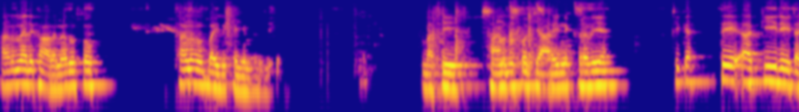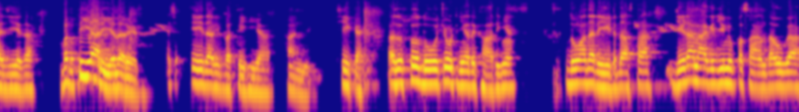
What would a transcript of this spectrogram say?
ਥਣ ਮੈਂ ਦਿਖਾ ਦਿੰਦਾ ਦੋਸਤੋ। ਥਣ ਬਾਈ ਦਿਖਾਈਏ ਮੇਰੇ ਜੀ। ਬਾਕੀ ਥਣ ਦੋਸਤੋ ਚਾਰੇ ਨਿਕੜਵੇ ਹੈ ਠੀਕ ਹੈ? ਤੇ ਕੀ ਰੇਟ ਹੈ ਜੀ ਇਹਦਾ? 32000 ਹੀ ਇਹਦਾ ਰੇਟ ਅੱਛਾ ਇਹਦਾ ਵੀ 32000 ਹਾਂਜੀ। ਠੀਕ ਹੈ। ਆ ਦੋਸਤੋ ਦੋ ਝੋਟੀਆਂ ਦਿਖਾ ਦੀਆਂ ਦੋਵਾਂ ਦਾ ਰੇਟ ਦੱਸਤਾ। ਜਿਹੜਾ ਨਗ ਜੀ ਨੂੰ ਪਸੰਦ ਆਊਗਾ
